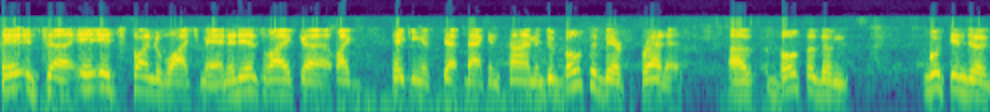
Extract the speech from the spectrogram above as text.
It's uh, it's fun to watch, man. It is like uh, like taking a step back in time. And to both of their credit, uh, both of them looked into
